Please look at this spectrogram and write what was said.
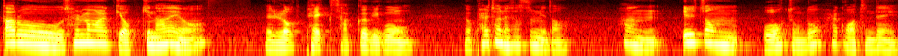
따로 설명할 게 없긴 하네요. 럭 104급이고, 이거 8천에 샀습니다. 한 1.5억 정도 할 것 같은데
